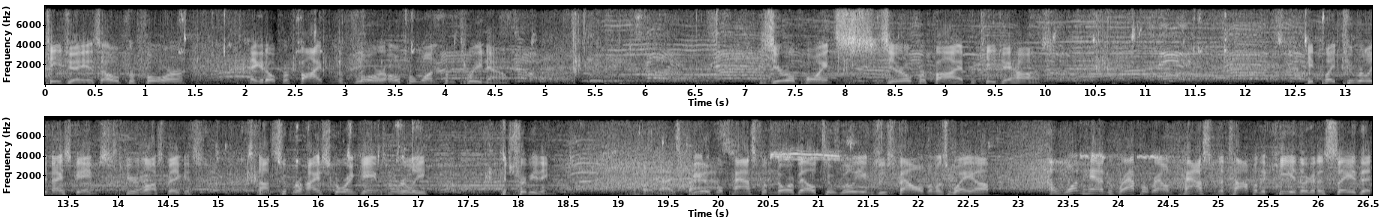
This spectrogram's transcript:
TJ is 0 for 4. They get 0 for 5 from the floor, 0 for 1 from 3 now. Zero points, 0 for 5 for TJ Haws. He played two really nice games here in Las Vegas. Not super high scoring games, but really contributing. Oh, nice pass. Beautiful pass from Norvell to Williams, who's fouled on his way up. A one hand wraparound pass from the top of the key, and they're going to say that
